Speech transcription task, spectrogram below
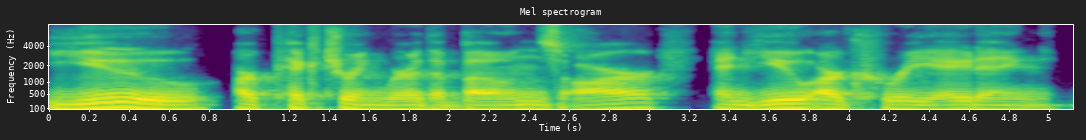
you are picturing where the bones are and you are creating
